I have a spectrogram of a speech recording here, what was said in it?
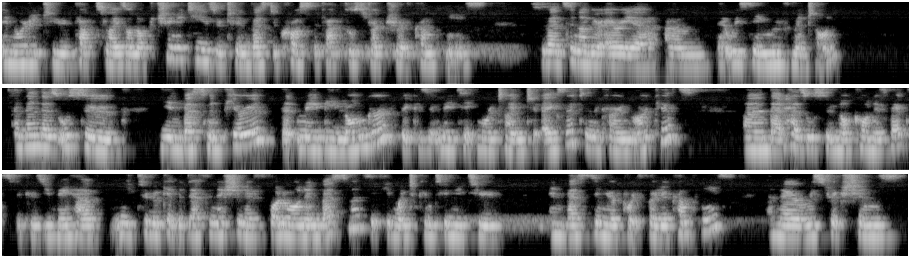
in order to capitalize on opportunities or to invest across the capital structure of companies. So that's another area um, that we're seeing movement on. And then there's also the investment period that may be longer because it may take more time to exit in the current markets. And that has also knock-on effects because you may have need to look at the definition of follow-on investments if you want to continue to invest in your portfolio companies. And there are restrictions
